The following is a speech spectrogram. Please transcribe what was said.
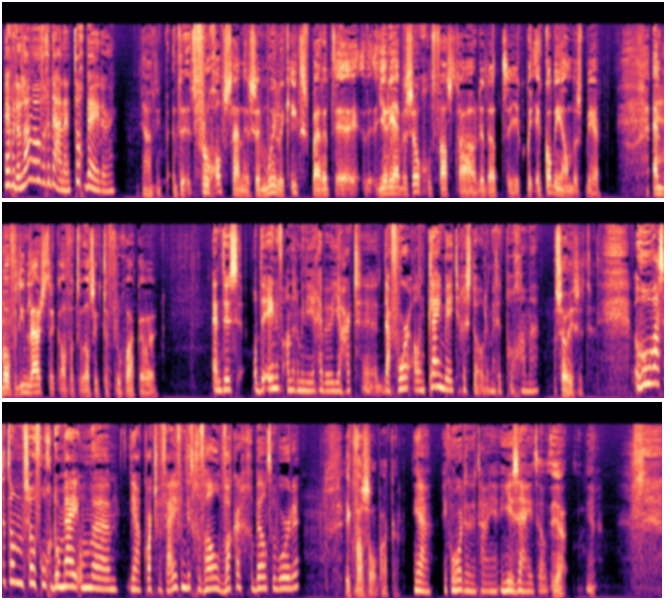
We hebben er lang over gedaan en toch beter. Ja, het, het vroeg opstaan is een moeilijk iets. Maar het, eh, jullie hebben zo goed vastgehouden dat je, je kon niet anders meer. En bovendien luister ik af en toe als ik te vroeg wakker word. En dus op de een of andere manier hebben we je hart eh, daarvoor al een klein beetje gestolen met het programma. Zo is het. Hoe was het om zo vroeg door mij om eh, ja, kwart voor vijf in dit geval wakker gebeld te worden? Ik was al wakker. Ja, ik hoorde het aan je en je zei het ook. Ja. ja.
